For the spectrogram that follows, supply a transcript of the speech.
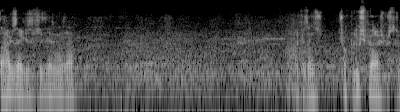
Daha güzel gözüküyor diğerine daha. Hakikaten çok lüks bir araçmıştır bu.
